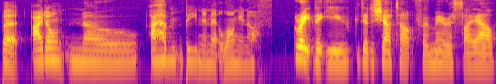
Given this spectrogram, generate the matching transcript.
but I don't know. I haven't been in it long enough. Great that you did a shout out for Meera Syal.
